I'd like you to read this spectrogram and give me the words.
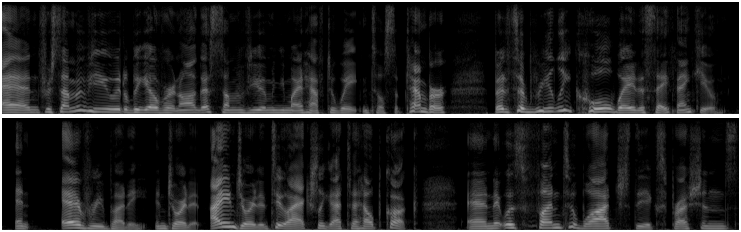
And for some of you, it'll be over in August. Some of you, I mean, you might have to wait until September. But it's a really cool way to say thank you everybody enjoyed it. I enjoyed it too. I actually got to help cook. And it was fun to watch the expressions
